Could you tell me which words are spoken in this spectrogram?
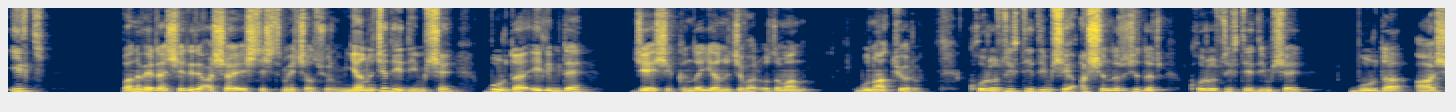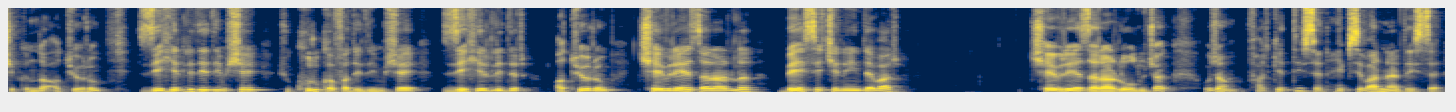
İlk bana verilen şeyleri aşağıya eşleştirmeye çalışıyorum. Yanıcı dediğim şey burada elimde C şıkkında yanıcı var. O zaman bunu atıyorum. Korozif dediğim şey aşındırıcıdır. Korozif dediğim şey burada A şıkkında atıyorum. Zehirli dediğim şey şu kuru kafa dediğim şey zehirlidir. Atıyorum. Çevreye zararlı B seçeneğinde var. Çevreye zararlı olacak. Hocam fark ettiysen hepsi var neredeyse.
